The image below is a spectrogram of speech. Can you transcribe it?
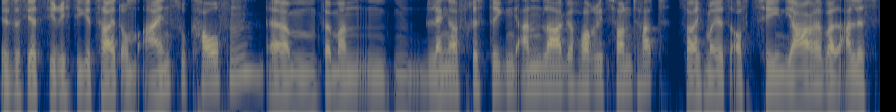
Ist es jetzt die richtige Zeit, um einzukaufen, ähm, wenn man einen längerfristigen Anlagehorizont hat, sage ich mal jetzt auf zehn Jahre, weil alles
